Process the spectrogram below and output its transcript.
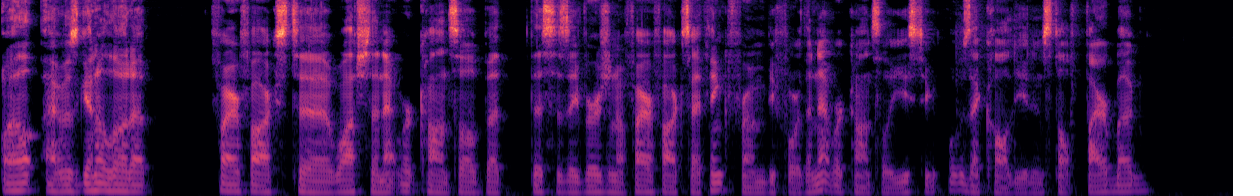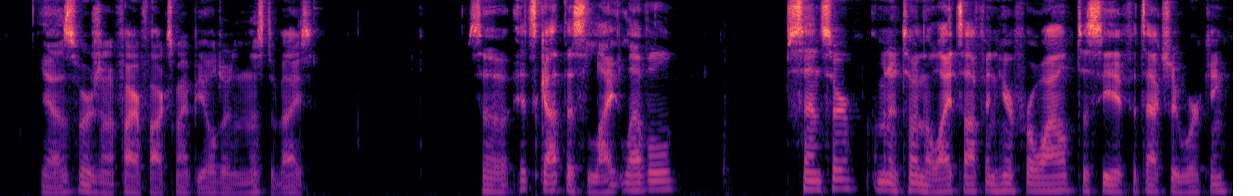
Well, I was going to load up Firefox to watch the network console, but this is a version of Firefox, I think, from before the network console used to. What was that called? You'd install Firebug? Yeah, this version of Firefox might be older than this device. So it's got this light level sensor. I'm going to turn the lights off in here for a while to see if it's actually working.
